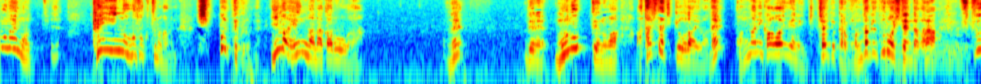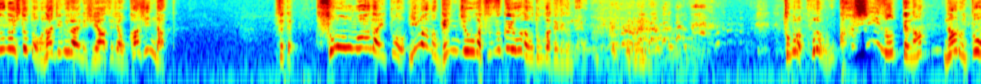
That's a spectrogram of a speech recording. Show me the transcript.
もないもの牽引の法則っていうのがあるんだ引っ張ってくるんだよ。今縁がなかろうが。ね。でね物っていうのは私たち兄弟はねこんなに可愛い上にちっちゃい時からこんだけ苦労してんだから普通の人と同じぐらいの幸せじゃおかしいんだって。そうやってそう思わないと今の現状が続くような男が出てくるんだよ。ところこれおかしいぞってななると違う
